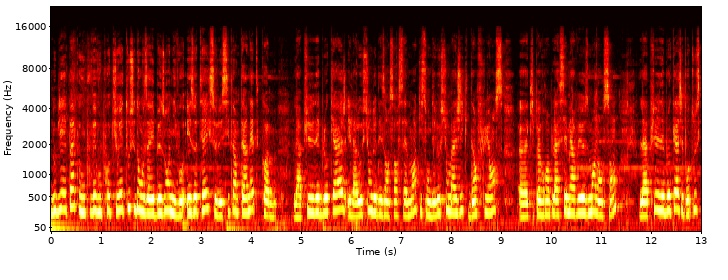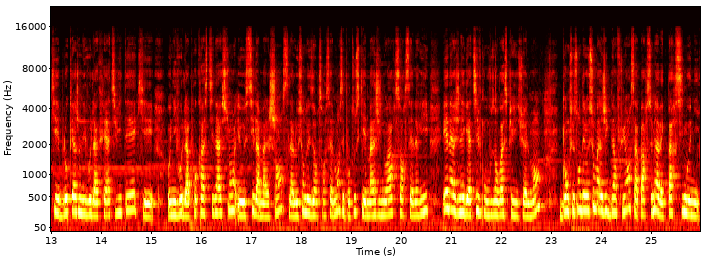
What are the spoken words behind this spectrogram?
N'oubliez pas que vous pouvez vous procurer tout ce dont vous avez besoin au niveau ésotérique sur le site internet comme la pluie de déblocage et la lotion de désensorcellement qui sont des lotions magiques d'influence euh, qui peuvent remplacer merveilleusement l'encens. La pluie de déblocage est pour tout ce qui est blocage au niveau de la créativité, qui est au niveau de la procrastination et aussi la malchance. La lotion de désensorcellement, c'est pour tout ce qui est magie noire, sorcellerie, énergie négative qu'on vous envoie spirituellement. Donc ce sont des lotions magiques d'influence à parsemer avec parcimonie.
